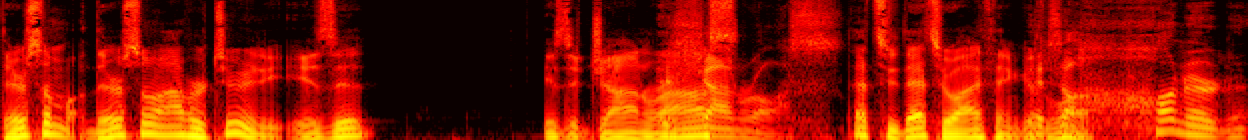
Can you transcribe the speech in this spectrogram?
there's some there's some opportunity. Is it is it John Ross? It's John Ross. That's who that's who I think as It's a well. hundred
